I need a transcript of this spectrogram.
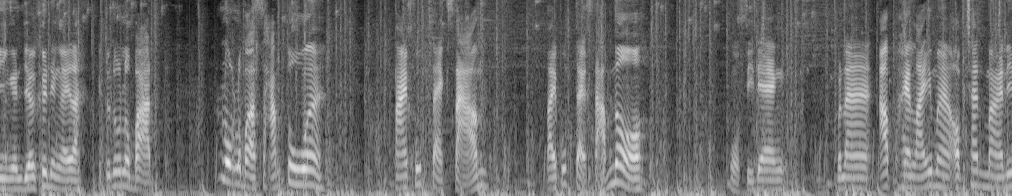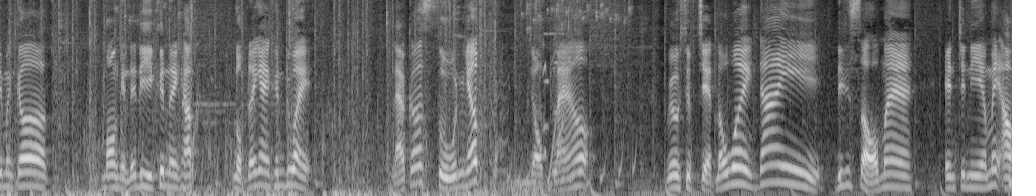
มีเงินเยอะขึ้นยังไงล่ะไอตัวโรคระบาดโรคระบาด3ตัวตายปุ๊บแตก 3 ตายปุ๊บแตก3หน่อโหสีแดง เวลาอัพไฮไลท์มาออปชันมานี่มันก็มองเห็นได้ดีขึ้นนะครับ หลบได้ง่ายขึ้นด้วย แล้วก็ศูนย์ครับ จบแล้วเวล 17 แล้วเว้ย ได้ดินสอมาเอนจิเนียร์ไม่เอา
